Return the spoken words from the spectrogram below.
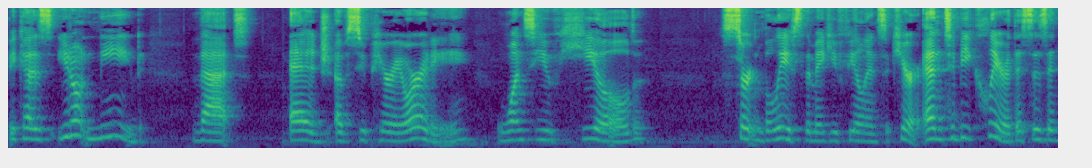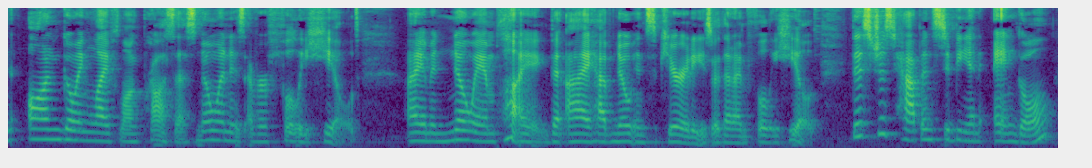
because you don't need that edge of superiority once you've healed certain beliefs that make you feel insecure. And to be clear, this is an ongoing lifelong process. No one is ever fully healed. I am in no way implying that I have no insecurities or that I'm fully healed. This just happens to be an angle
